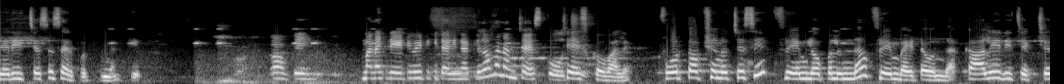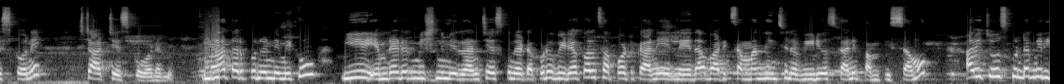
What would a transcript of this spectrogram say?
జరీ ఇచ్చేస్తే సరిపోతుంది మనకి. ఓకే మన క్రియేటివిటీకి తగినట్లుగా మనం చేసుకోవచ్చు. చేసుకోవాలి. ఫోర్త్ ఆప్షన్ వచ్చేసి ఫ్రేమ్ లోపల ఉందా ఫ్రేమ్ బయట ఉందా? ఖాళీ ఇది చెక్ చేసుకొని స్టార్ట్ చేసుకోవడమే. మా తరపు నుండి మీకు ఈ ఎంబ్రాయిడరీ మిషన్ మీరు రన్ చేసుకునేటప్పుడు వీడియో కాల్ సపోర్ట్ కానీ లేదా వాటికి సంబంధించిన వీడియోస్ కానీ పంపిస్తాము. అవి చూసుకుంటే మీరు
